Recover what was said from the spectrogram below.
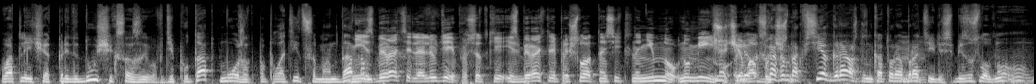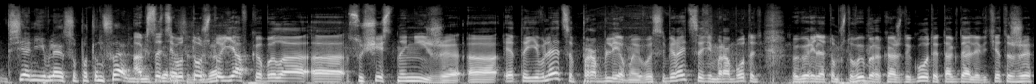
в отличие от предыдущих созывов, депутат может поплатиться мандатом. Не избирателя, а людей. Все-таки избирателей пришло относительно немного, ну, меньше, ну, чем скажем обычно. Скажем так, все граждан, которые обратились, mm-hmm. безусловно, ну, все они являются потенциальными А, кстати, вот то, да? что явка была э, существенно ниже, э, это является проблемой? Вы собираетесь с этим работать? Вы говорили о том, что выборы каждый год и так далее. Ведь это же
